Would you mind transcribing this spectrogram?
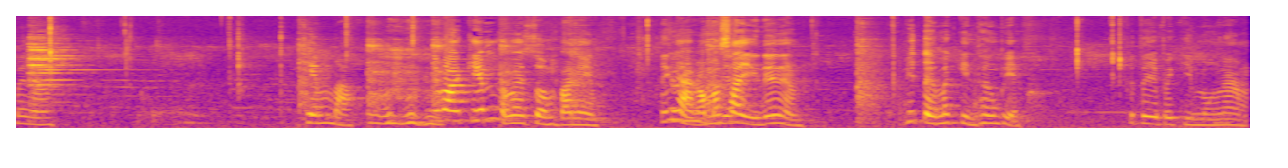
เป็นยังเข้มป่ะนี่ว่าเข้มแต่ว่าสมปลาเนี่ยนี่อยากเอามาใส่อีกด้วยเนี่ยพี่เตยมากินเทิงเพียพี่เตยจะไปกินมองน้ำ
